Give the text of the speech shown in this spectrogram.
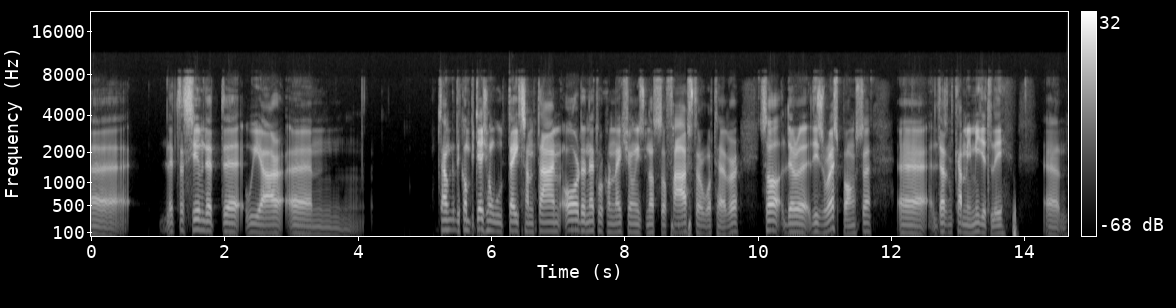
Uh, let's assume that uh, we are, um, some, the computation will take some time or the network connection is not so fast or whatever. So there, this response uh, doesn't come immediately. Um,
